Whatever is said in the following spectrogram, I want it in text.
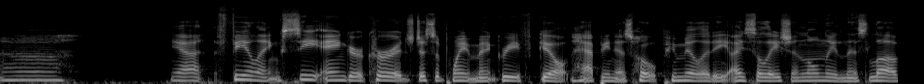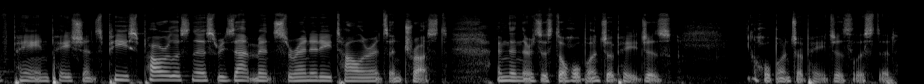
Uh yeah, feelings. See anger, courage, disappointment, grief, guilt, happiness, hope, humility, isolation, loneliness, love, pain, patience, peace, powerlessness, resentment, serenity, tolerance, and trust. And then there's just a whole bunch of pages. A whole bunch of pages listed.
